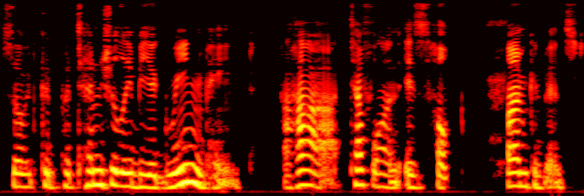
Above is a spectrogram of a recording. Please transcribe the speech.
So it could potentially be a green paint. Haha, Teflon is Hulk. I'm convinced.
